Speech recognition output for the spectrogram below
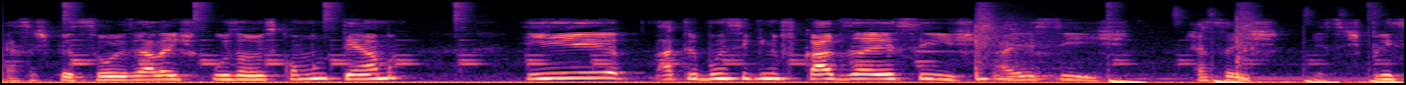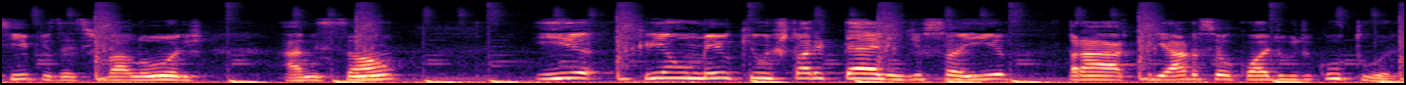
Essas pessoas elas usam isso como um tema e atribuem significados a esses, a esses, essas, esses princípios, esses valores, a missão e criam meio que um storytelling disso aí para criar o seu código de cultura.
